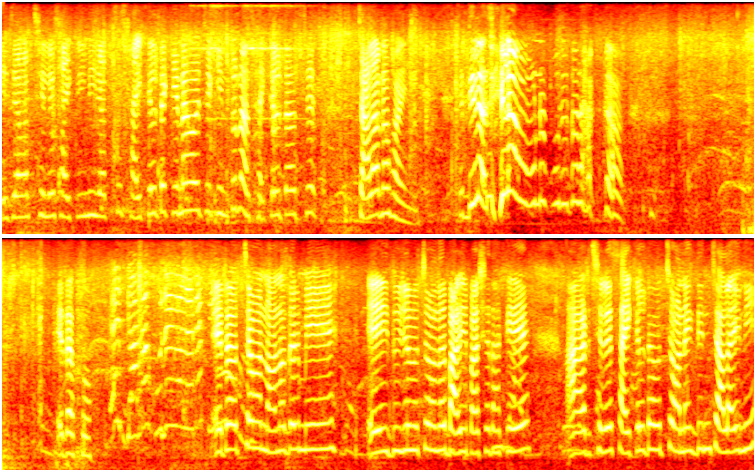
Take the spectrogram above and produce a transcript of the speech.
এই যে আমার ছেলে সাইকেল নিয়ে যাচ্ছে। সাইকেলটা কেনা হয়েছে কিন্তু না সাইকেলটা হচ্ছে চালানো হয়নি। দিলা দিলাম উনুর পুজো তো ধাক্কা। এ দেখো এটা হচ্ছে আমার ননদের মেয়ে। এই দুজন হচ্ছে আমাদের বাড়ির পাশে থাকে। আর ছেলে সাইকেলটা হচ্ছে অনেক দিন চালাইনি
